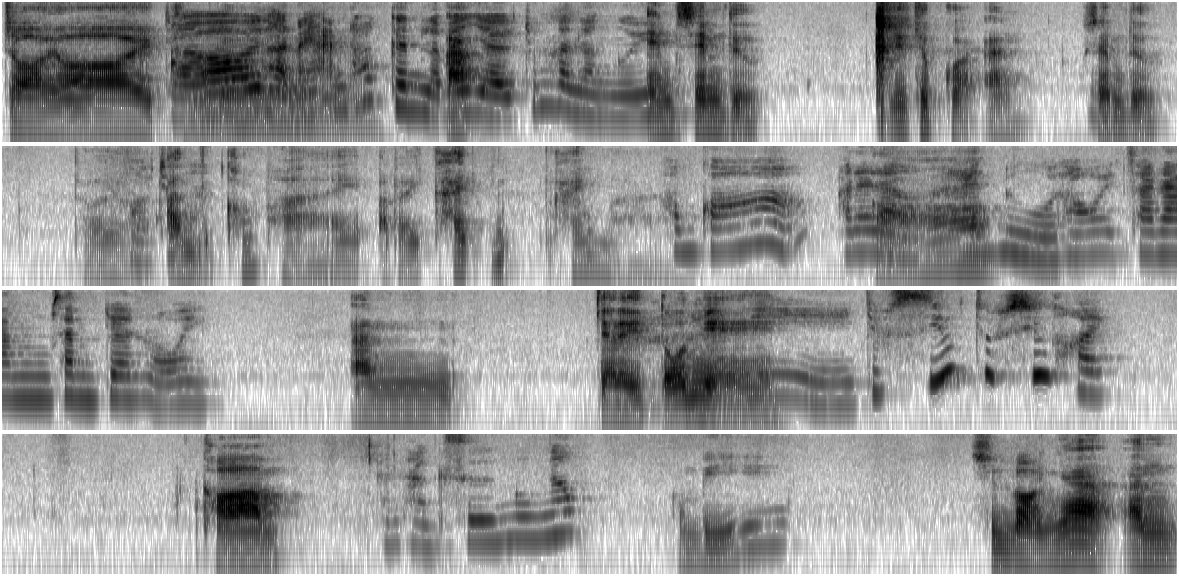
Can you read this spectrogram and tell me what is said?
Trời ơi trời ơi hồi nãy anh thoát kinh là À, bây giờ chúng ta là người yêu. Em xem được youtube của anh. Xem được. Trời ơi, Ôi, anh không phải. Ở đây khách khách mà. Không có. Ở đây Có. là hai người thôi. Saddam xăm trên rồi. Anh cha này tốt nhẹ chút xíu chút xíu thôi. Không anh thật sự ngu ngốc. Không biết xin lỗi nha anh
